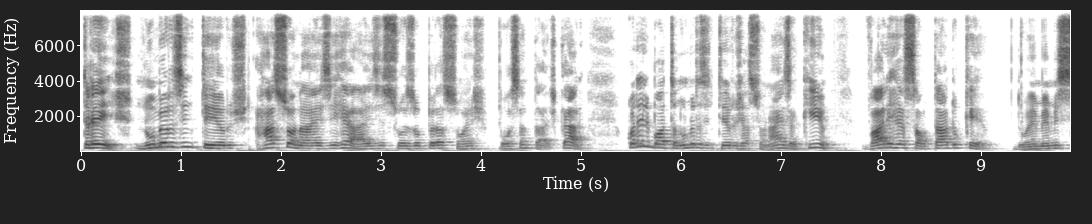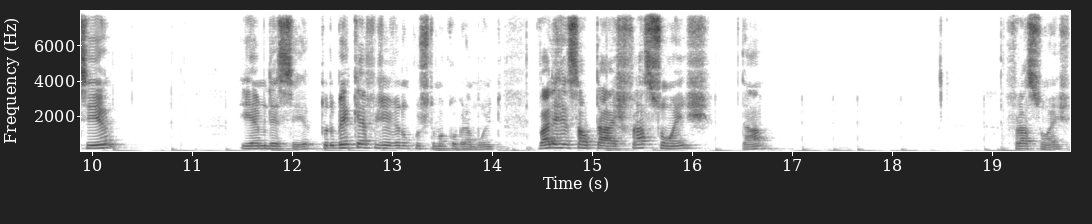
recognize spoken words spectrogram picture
3. Números inteiros, racionais e reais e suas operações, porcentagem. Cara, quando ele bota números inteiros racionais aqui, vale ressaltar do quê? Do MMC e MDC. Tudo bem que a FGV não costuma cobrar muito. Vale ressaltar as frações, tá? Frações.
